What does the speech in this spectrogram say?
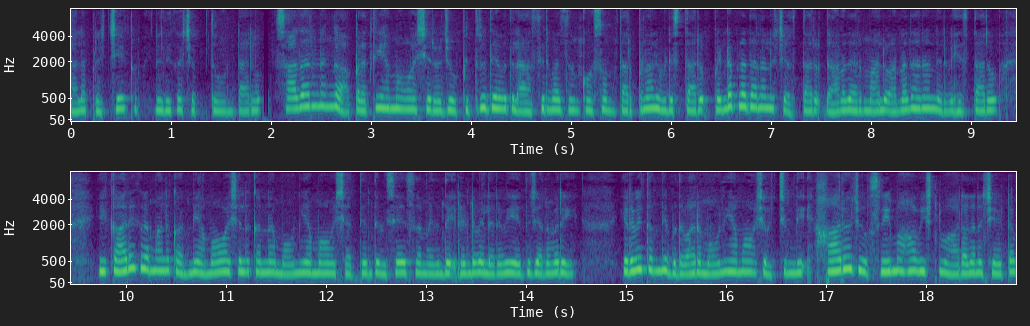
చాలా ప్రత్యేకమైనదిగా చెప్తూ ఉంటారు. సాధారణంగా ప్రతి అమావాస్య రోజు పితృదేవతల ఆశీర్వాదం కోసం తర్పణాలు విడుస్తారు పిండ ప్రదానాలు చేస్తారు దాన ధర్మాలు అన్నదానాలు నిర్వహిస్తారు. ఈ కార్యక్రమాలకు అన్ని అమావాస్యల కన్నా మౌని అమావాస్య అత్యంత విశేషమైనది. రెండు వేల ఇరవై ఐదు జనవరి ఇరవై తొమ్మిది బుధవారం మౌని అమావాస్య వచ్చింది. ఆ రోజు శ్రీ మహావిష్ణు ఆరాధన చేయటం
